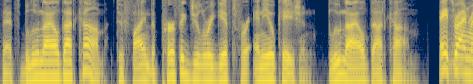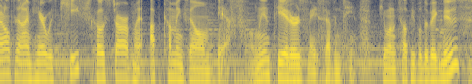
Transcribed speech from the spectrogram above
That's BlueNile.com to find the perfect jewelry gift for any occasion. BlueNile.com. Hey, it's Ryan Reynolds, and I'm here with Keith, co star of my upcoming film, If, only in theaters, May 17th. Do you want to tell people the big news?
